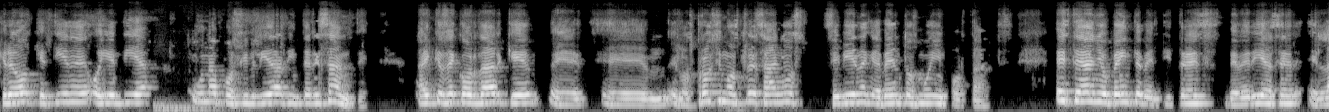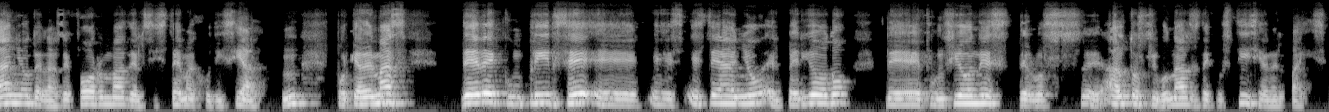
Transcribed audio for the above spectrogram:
creo que tiene hoy en día una posibilidad interesante. Hay que recordar que eh, eh, en los próximos tres años se vienen eventos muy importantes. Este año 2023 debería ser el año de la reforma del sistema judicial, porque además debe cumplirse eh, este año el periodo de funciones de los eh, altos tribunales de justicia en el país.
